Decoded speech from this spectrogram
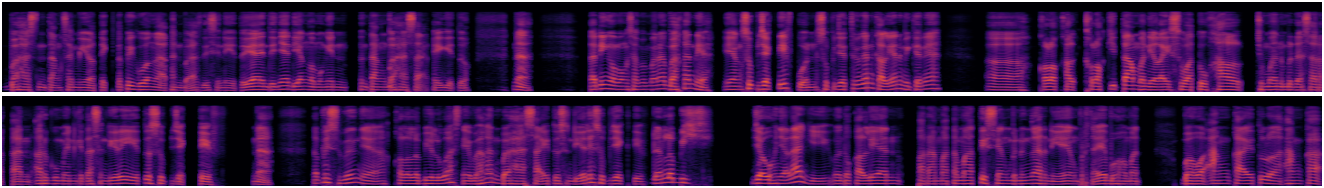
bahas tentang semiotik tapi gua nggak akan bahas di sini itu. Ya intinya dia ngomongin tentang bahasa kayak gitu. Nah tadi ngomong sampai mana bahkan ya yang subjektif pun subjektif kan kalian mikirnya uh, kalau kalau kita menilai suatu hal cuman berdasarkan argumen kita sendiri itu subjektif. Nah tapi sebenarnya kalau lebih luasnya bahkan bahasa itu sendiri subjektif. Dan lebih jauhnya lagi untuk kalian para matematis yang mendengar nih ya, yang percaya bahwa bahwa angka itu loh angka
